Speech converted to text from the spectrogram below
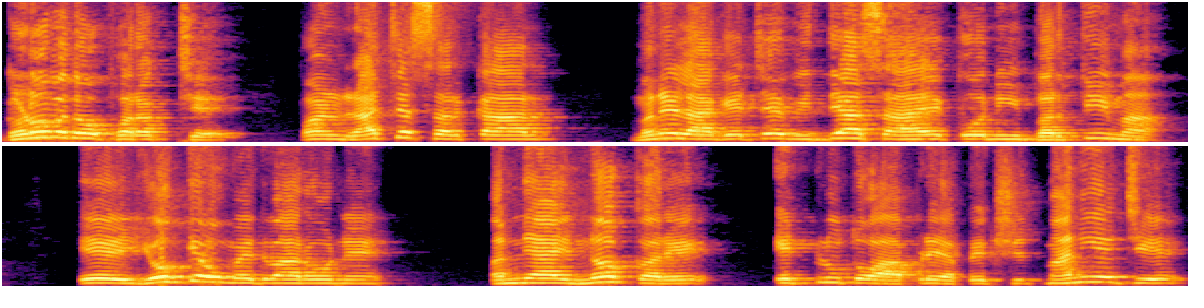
ઘણો બધો ફરક છે. પણ રાજ્ય સરકાર મને લાગે છે વિદ્યા સહાયકોની ભરતીમાં એ યોગ્ય ઉમેદવારોને અન્યાય ન કરે એટલું તો આપણે અપેક્ષિત માનીએ છીએ.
